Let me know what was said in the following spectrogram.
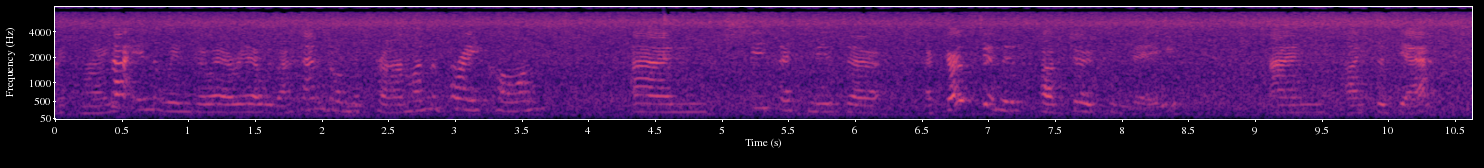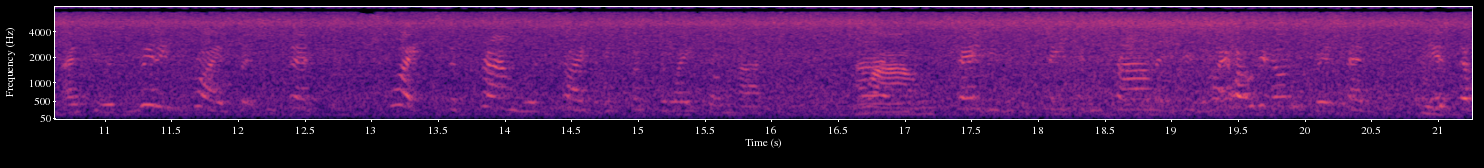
Okay. Sat in the window area with her hand on the pram and the brake on, and she said to me, "Is there a ghost in this pub?" Jokingly, and I said, "Yeah," and she was really surprised, but she said twice the pram would try to be pushed away from her. Wow. Um, baby was asleep in the pram, and she was like holding on to it. Said, "Is the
